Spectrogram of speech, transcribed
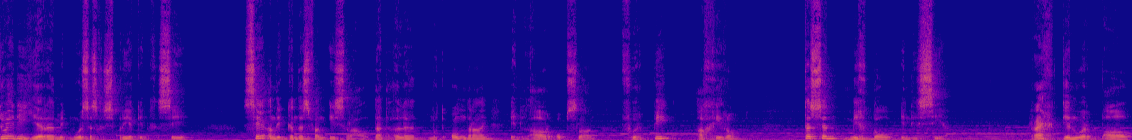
Toe het die Here met Moses gespreek en gesê: "Sê aan die kinders van Israel dat hulle moet omdraai en laar opslaan voor Pi Hagirot tussen Migdol en die see. Reg teenoor Baal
